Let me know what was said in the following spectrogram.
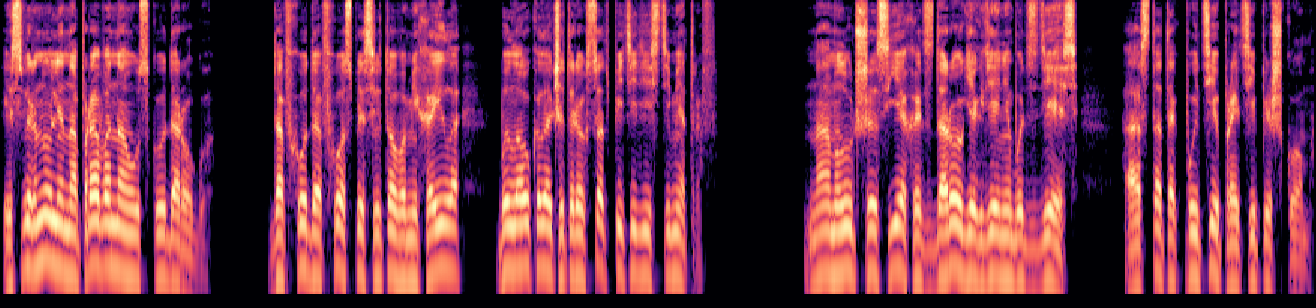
и свернули направо на узкую дорогу. До входа в хоспис Святого Михаила было около 450 метров. «Нам лучше съехать с дороги где-нибудь здесь, а остаток пути пройти пешком»,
